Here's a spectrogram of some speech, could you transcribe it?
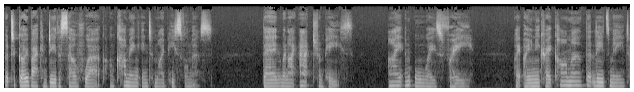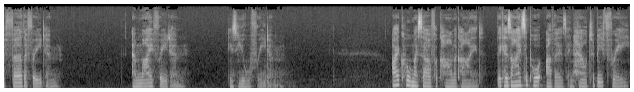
but to go back and do the self work on coming into my peacefulness. Then, when I act from peace, I am always free. I only create karma that leads me to further freedom. And my freedom is your freedom. I call myself a karma guide because I support others in how to be free,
